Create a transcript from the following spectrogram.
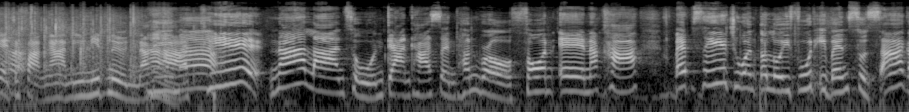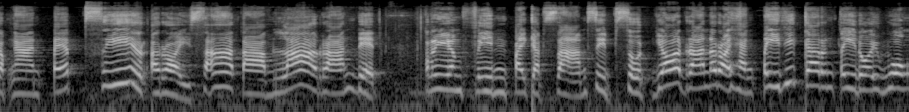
อยากจะฝากงานนี้นิดหนึ่งนะดีคะมาก ที่หน้าลานศูนย์การค้าเซ็นทรัลเวิลด์โซน A นะคะเป๊ปซี่ชวนตะลุยฟู้ดอีเวนต์สุดซ่ากับงานเป๊ปซี่อร่อยซ่าตามล่าร้านเด็ด เตรียมฟินไปกับ 30 สุดยอดร้านอร่อยแห่งปีที่การันตีโดยวง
